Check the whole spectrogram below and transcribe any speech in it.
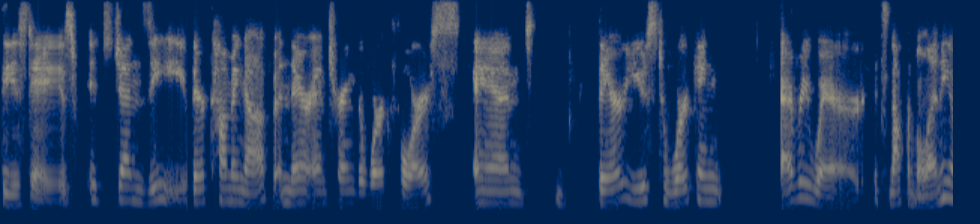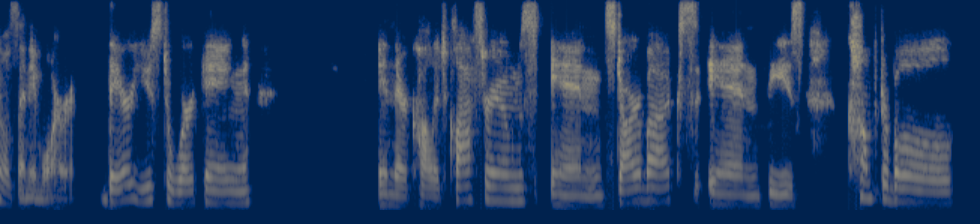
these days. It's Gen Z. They're coming up and they're entering the workforce and they're used to working everywhere. It's not the millennials anymore. They're used to working in their college classrooms, in Starbucks, in these comfortable,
